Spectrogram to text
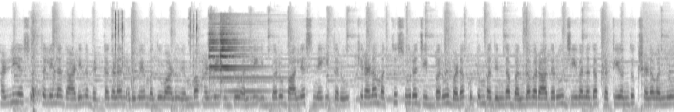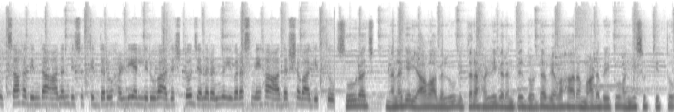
ಹಳ್ಳಿಯ ಸುತ್ತಲಿನ ಗಾಡಿನ ಬೆಟ್ಟಗಳ ನಡುವೆ ಮದುವಾಳು ಎಂಬ ಹಳ್ಳಿ ಇದ್ದು ಅಲ್ಲಿ ಇಬ್ಬರು ಬಾಲ್ಯ ಸ್ನೇಹಿತರು, ಕಿರಣ ಮತ್ತು ಸೂರಜ್ ಇಬ್ಬರೂ ಬಡ ಕುಟುಂಬದಿಂದ ಬಂದವರಾದರೂ ಜೀವನದ ಪ್ರತಿಯೊಂದು ಕ್ಷಣವನ್ನು ಉತ್ಸಾಹದಿಂದ ಆನಂದಿಸುತ್ತಿದ್ದರು ಹಳ್ಳಿಯಲ್ಲಿರುವ ಅದೆಷ್ಟೋ ಜನರನ್ನು ಇವರ ಸ್ನೇಹ ಆದರ್ಶವಾಗಿತ್ತು. ಸೂರಜ್, ನನಗೆ ಯಾವಾಗಲೂ ಇತರ ಹಳ್ಳಿಗರಂತೆ ದೊಡ್ಡ ವ್ಯವಹಾರ ಮಾಡಬೇಕು ಅನ್ನಿಸುತ್ತಿತ್ತು,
